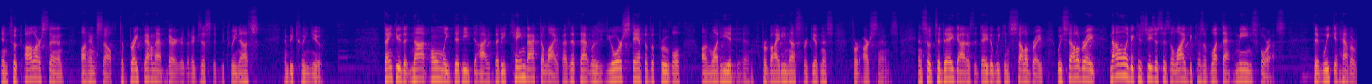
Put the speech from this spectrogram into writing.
and took all our sin on himself to break down that barrier that existed between us and between you. Thank you that not only did he die, but he came back to life as if that was your stamp of approval on what he had done, providing us forgiveness for our sins. And so today, God, is the day that we can celebrate. We celebrate not only because Jesus is alive, because of what that means for us, that we can have a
